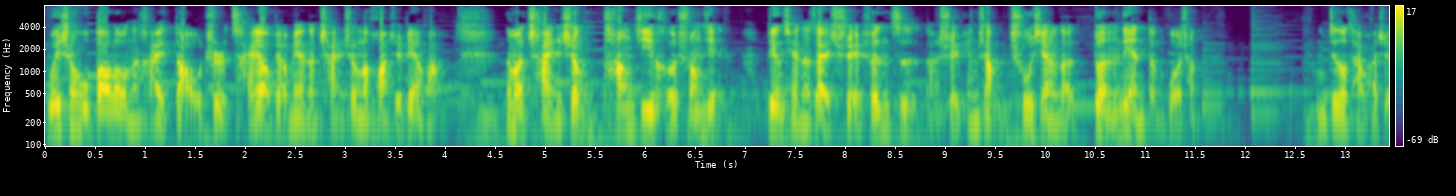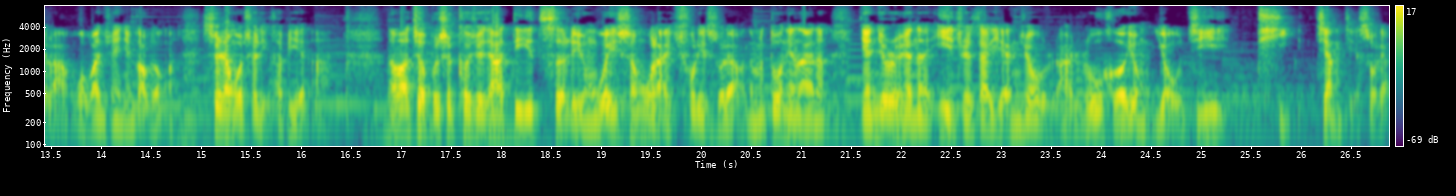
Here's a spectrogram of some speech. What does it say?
微生物暴露呢，还导致材料表面呢产生了化学变化，那么产生汤基和双键，并且呢，在水分子啊水平上出现了断裂等过程。你这都太化学了，我完全已经搞不懂了。虽然我是理科毕业的啊，那么这不是科学家第一次利用微生物来处理塑料。那么多年来呢，研究人员呢一直在研究啊如何用有机体降解塑料。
